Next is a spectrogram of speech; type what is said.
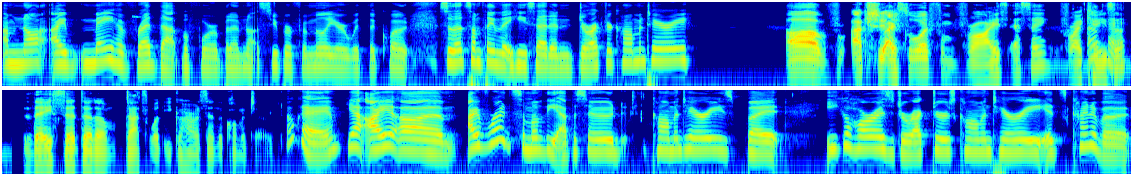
I'm not I may have read that before, but I'm not super familiar with the quote. So that's something that he said in director commentary. Uh, actually, I saw it from Vry's essay, Vry Kaiser. Okay. They said that um, that's what Ikuhara said in the commentary. Okay. Yeah, I um I've read some of the episode commentaries, but Ikuhara's director's commentary, it's kind of a,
